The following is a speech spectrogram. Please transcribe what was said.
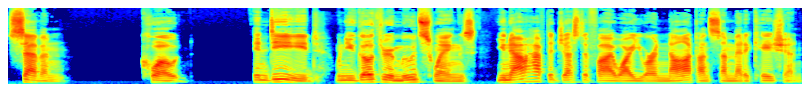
7. Quote, Indeed, when you go through mood swings, you now have to justify why you are not on some medication.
